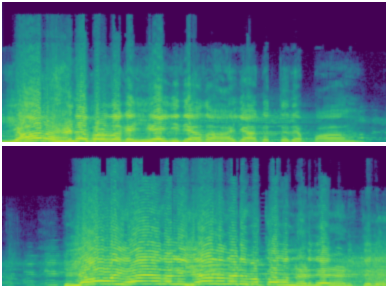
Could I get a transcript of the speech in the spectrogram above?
ಯಾರ ಹೆಣೆ ಬರೆದಾಗ ಹೇಗಿದೆ ಅದು ಹಾಗೆ ಆಗುತ್ತದೆಪ್ಪ? ಯಾವ ಏರಿಯಾದಲ್ಲಿ ಏನು ನಡಿಬೇಕು ಅದು ನಡೆದೇ ನಡೀತಿದೆ.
